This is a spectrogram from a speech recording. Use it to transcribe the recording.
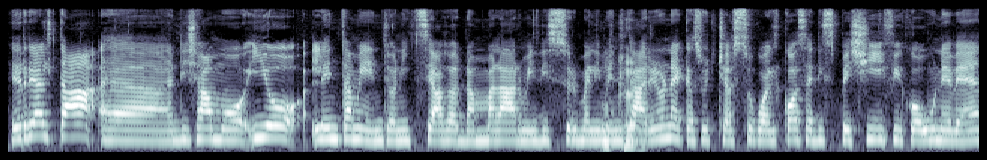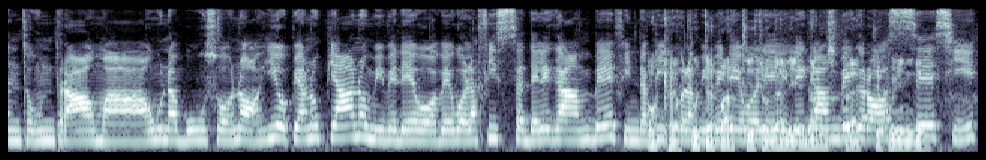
In realtà, eh, diciamo, io lentamente ho iniziato ad ammalarmi di disturbi alimentari, non è che è successo qualcosa di specifico, un evento, un trauma, un abuso, no, io piano piano mi vedevo, avevo la fissa delle gambe, fin da Ok, piccola mi vedevo le, da lì, le gambe specchio, grosse, quindi. sì.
